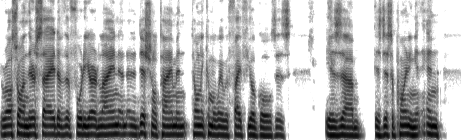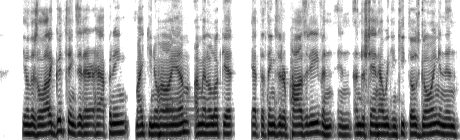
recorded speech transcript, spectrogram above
we're also on their side of the 40 yard line and an additional time, and to only come away with five field goals is is um, is disappointing. And you know, there's a lot of good things that are happening. Mike, you know how I am. I'm going to look at at the things that are positive and and understand how we can keep those going, and then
